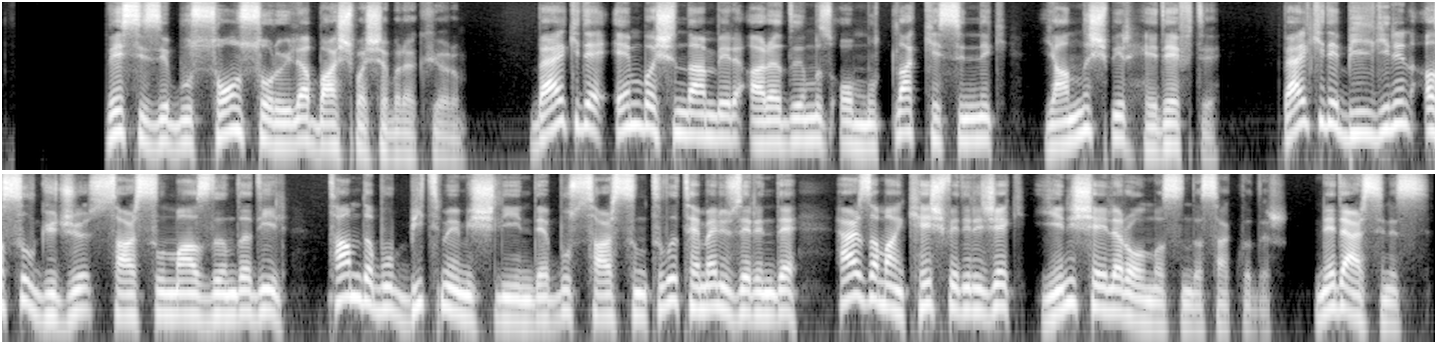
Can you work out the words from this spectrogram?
Ve sizi bu son soruyla baş başa bırakıyorum. Belki de en başından beri aradığımız o mutlak kesinlik yanlış bir hedefti. Belki de bilginin asıl gücü sarsılmazlığında değil, tam da bu bitmemişliğinde, bu sarsıntılı temel üzerinde her zaman keşfedilecek yeni şeyler olmasında saklıdır. Ne dersiniz?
